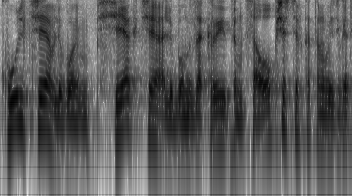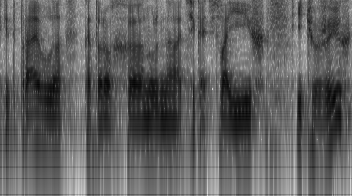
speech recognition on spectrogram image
культе, в любом секте, о любом закрытом сообществе, в котором возникают какие-то правила, в которых э, нужно отсекать своих и чужих,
